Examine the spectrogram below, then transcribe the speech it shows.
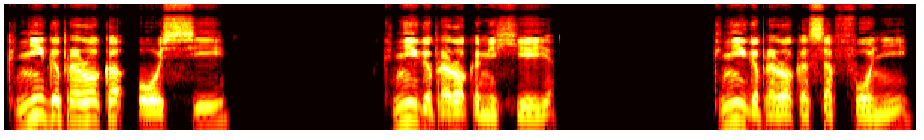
книга пророка Осии, книга пророка Михея, книга пророка Сафонии,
